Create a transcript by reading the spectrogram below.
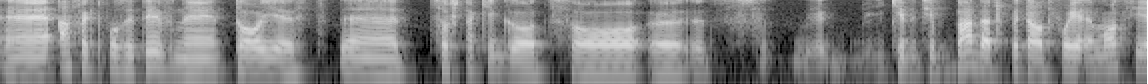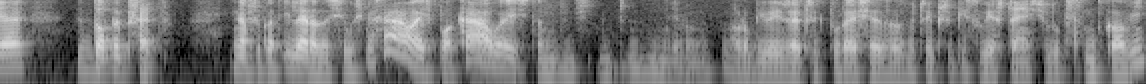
E, afekt pozytywny to jest e, coś takiego, co e, c, kiedy cię badacz pyta o twoje emocje z doby przed. I na przykład ile razy się uśmiechałeś, płakałeś, tam, nie wiem, no, robiłeś rzeczy, które się zazwyczaj przypisuje szczęściu lub smutkowi.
